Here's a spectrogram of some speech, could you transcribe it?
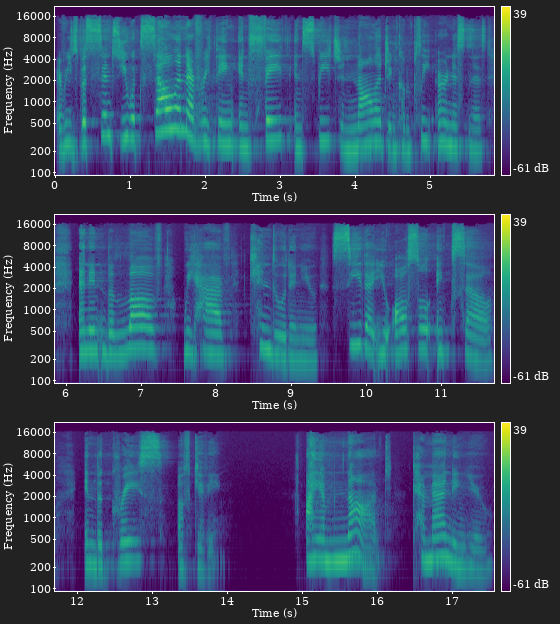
It reads, But since you excel in everything, in faith, in speech, in knowledge, in complete earnestness, and in the love we have kindled in you, see that you also excel in the grace of giving. I am not commanding you,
